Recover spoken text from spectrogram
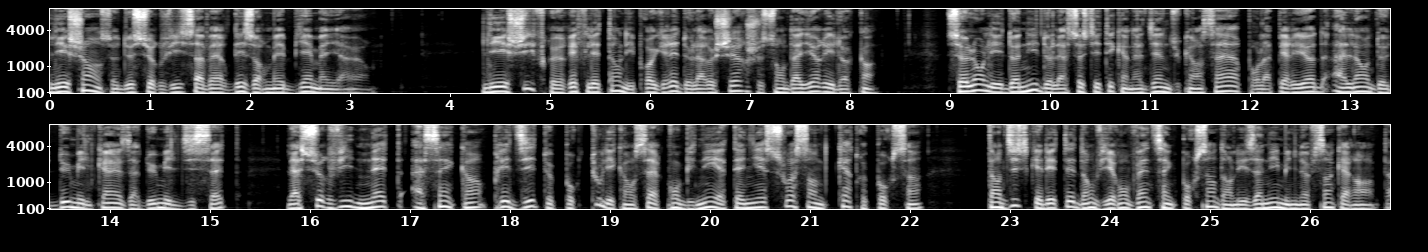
les chances de survie s'avèrent désormais bien meilleures. Les chiffres reflétant les progrès de la recherche sont d'ailleurs éloquents. Selon les données de la Société canadienne du cancer pour la période allant de 2015 à 2017, la survie nette à 5 ans prédite pour tous les cancers combinés atteignait 64% tandis qu'elle était d'environ 25% dans les années 1940.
